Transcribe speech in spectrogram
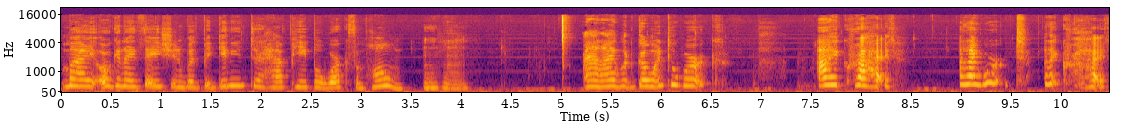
my organization was beginning to have people work from home, hmm and I would go into work. I cried, and I worked, and I cried,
